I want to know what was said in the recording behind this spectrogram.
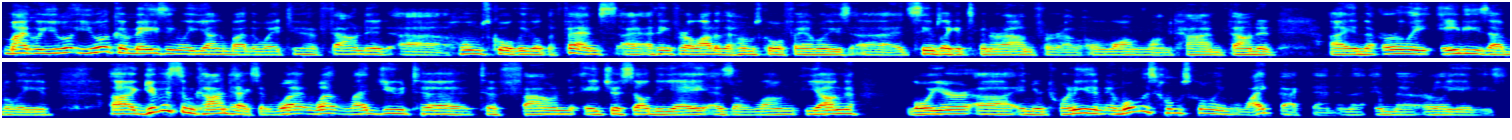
Michael, you look, you look amazingly young, by the way, to have founded uh, Homeschool Legal Defense. I, I, think for a lot of the homeschool families, uh, it seems like it's been around for a, a long, long time. Founded uh, in the early '80s, I believe. Uh, give us some context. At what what led you to to found HSLDA as a long, young lawyer uh, in your 20s, and, and what was homeschooling like back then in the in the early '80s?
